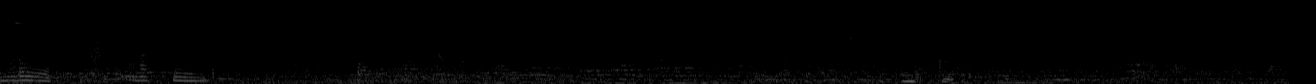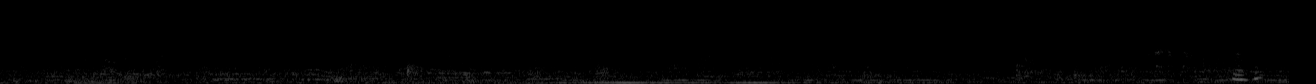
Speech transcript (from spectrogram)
foi no banheiro. Ela tinha ido. Estamos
